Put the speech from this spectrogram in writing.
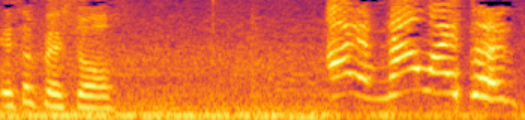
It's official. I am now licensed!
